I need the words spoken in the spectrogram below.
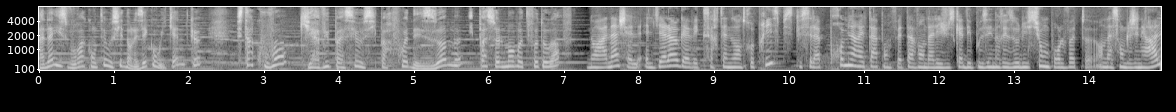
Anaïs, vous racontez aussi dans les Éco Weekends que c'est un couvent qui a vu passer aussi parfois des hommes et pas seulement votre photographe? Nora Nash, elle, dialogue avec certaines entreprises puisque c'est la première étape en fait avant d'aller jusqu'à déposer une résolution pour le vote en assemblée générale.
